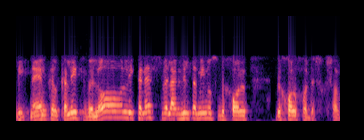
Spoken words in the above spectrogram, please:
להתנהל כלכלית ולא להיכנס ולהגדיל את המינוס בכל, בכל חודש. עכשיו,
